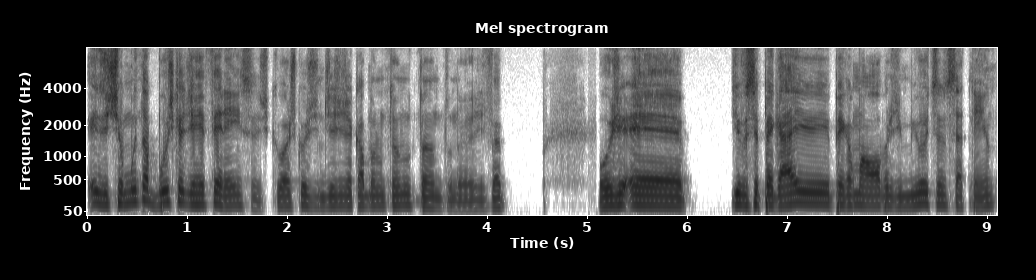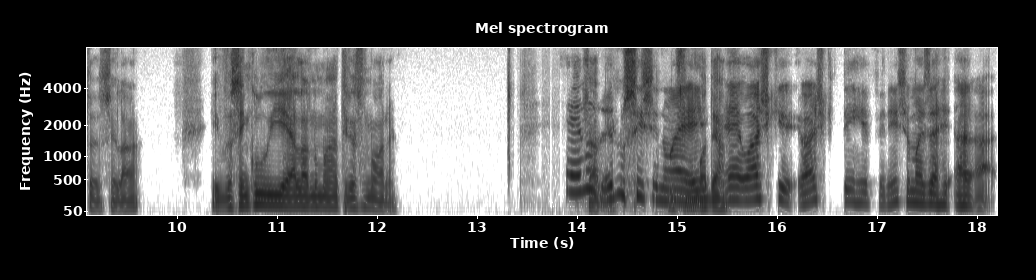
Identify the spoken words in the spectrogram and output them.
existia muita busca de referências, que eu acho que hoje em dia a gente acaba não tendo tanto, né? A gente vai. Hoje é. De você pegar e pegar uma obra de 1870, sei lá, e você incluir ela numa trilha sonora. É, eu não, eu não sei se não é, moderno. é. Eu acho que eu acho que tem referência, mas a- a- a-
